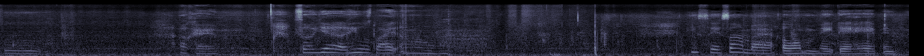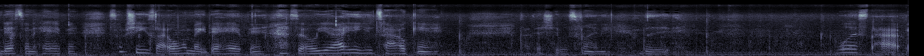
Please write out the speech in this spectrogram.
food. Okay. So yeah, he was like, um, he said something about, oh, I'm gonna make that happen. That's gonna happen. Some she's like, oh, I'm gonna make that happen. I said, oh yeah, I hear you talking. Thought that shit was funny, but what stop?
